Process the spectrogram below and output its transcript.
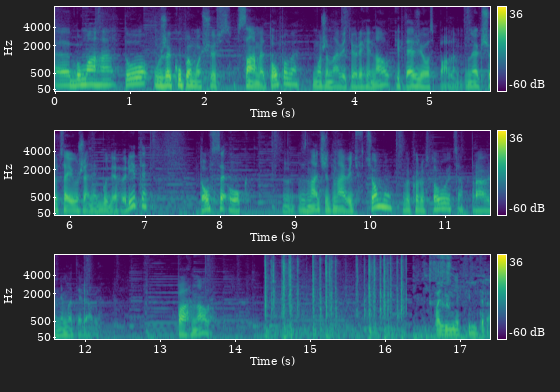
е, бумага, то вже купимо щось саме топове, може навіть оригінал, і теж його спалимо. Ну якщо цей вже не буде горіти, то все ок. Значить, навіть в цьому використовуються правильні матеріали. Погнали! Паління фільтра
